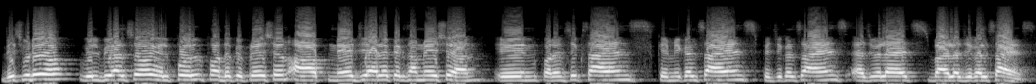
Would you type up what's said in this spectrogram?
This video will be also helpful for the preparation of NET JRF examination in forensic science, chemical science, physical science as well as biological science.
